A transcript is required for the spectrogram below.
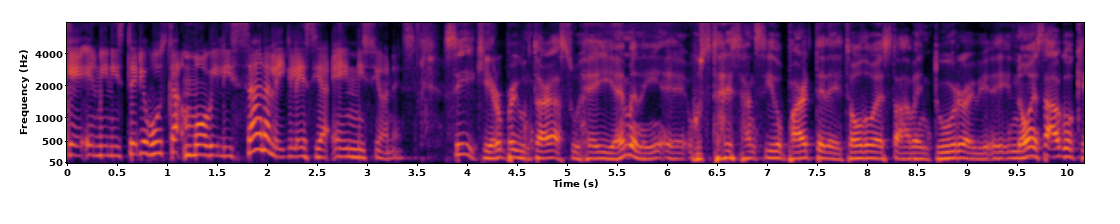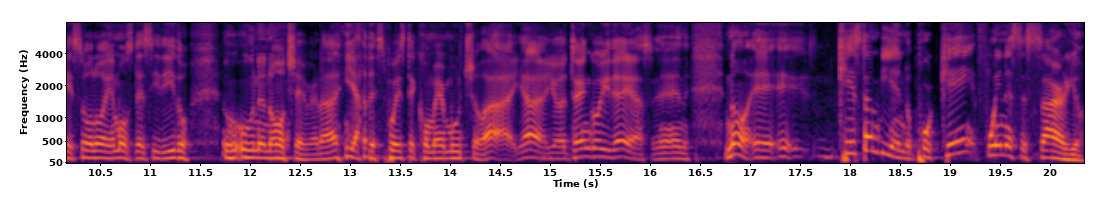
que el ministerio busca movilizar a la iglesia en misiones. Sí, quiero preguntar a su y Emily, eh, ustedes han sido parte de toda esta aventura, no es algo que solo hemos decidido una noche, ¿verdad? Ya después de comer mucho, ah, ya, yo tengo ideas. Eh, no, eh, ¿qué están viendo? ¿Por qué fue necesario?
